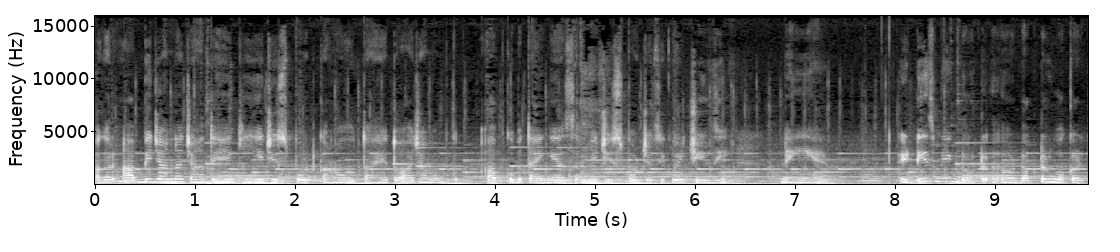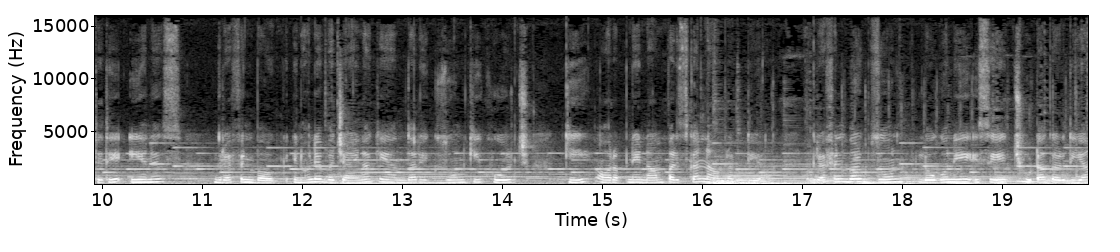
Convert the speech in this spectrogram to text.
अगर आप भी जानना चाहते हैं कि ये जी स्पॉट कहाँ होता है तो आज हम आपको बताएँगे। असल में जी स्पॉट जैसी कोई चीज़ ही नहीं है। एटीज़ में एक डॉक्टर डॉक्टर हुआ करते थे ए एन एस ग्रेफिनबर्ग इन्होंने वजाइना के अंदर एक जोन की खोज की और अपने नाम पर इसका नाम रख दिया। ग्रेफिनबर्ग जोन लोगों ने इसे छोटा कर दिया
